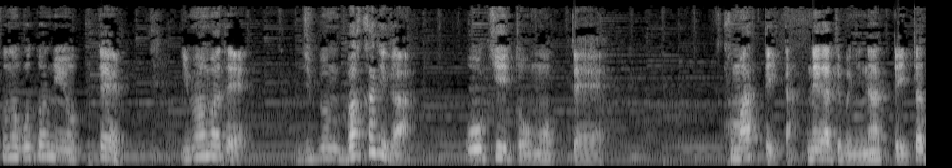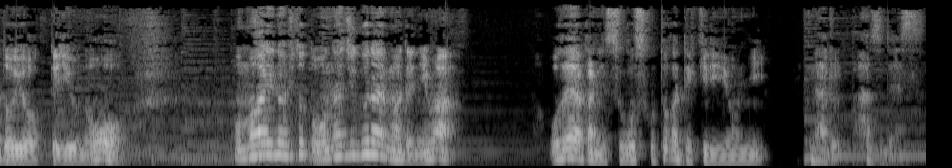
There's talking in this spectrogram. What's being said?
そのことによって、今まで自分ばかりが大きいと思って困っていた、ネガティブになっていた土曜っていうのを、周りの人と同じぐらいまでには穏やかに過ごすことができるようになるはずです。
